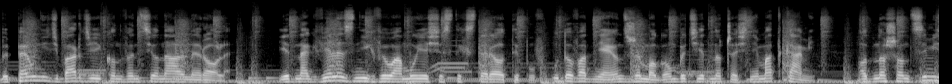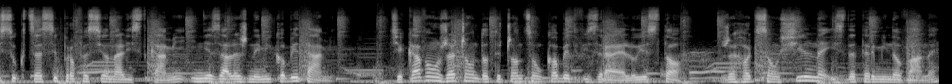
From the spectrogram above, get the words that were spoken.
by pełnić bardziej konwencjonalne role. Jednak wiele z nich wyłamuje się z tych stereotypów, udowadniając, że mogą być jednocześnie matkami, odnoszącymi sukcesy profesjonalistkami i niezależnymi kobietami. Ciekawą rzeczą dotyczącą kobiet w Izraelu jest to, że choć są silne i zdeterminowane,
